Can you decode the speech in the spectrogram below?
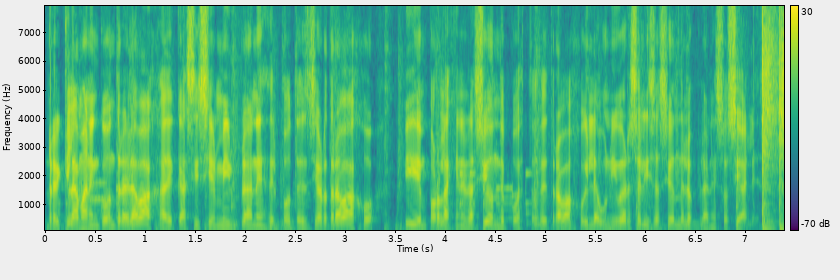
Reclaman en contra de la baja de casi 100.000 planes del potenciar trabajo, piden por la generación de puestos de trabajo y la universalización de los planes sociales.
